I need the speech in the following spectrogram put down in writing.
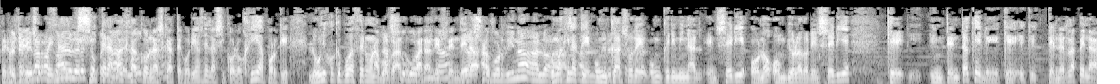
pero el derecho penal sí trabaja con las categorías de la psicología, porque lo único que puede hacer un abogado para defender a... subordina a, Imagínate un caso de un criminal en serie o no, o un violador en serie que intenta que, que, tener la pena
